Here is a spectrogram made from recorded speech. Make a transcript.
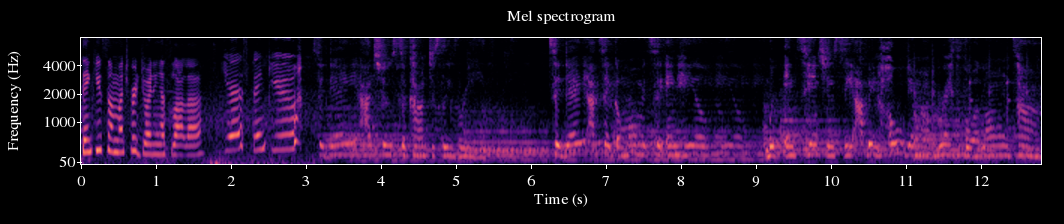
Thank you so much for joining us, Lala. Yes, thank you. Today I choose to consciously breathe. Today I take a moment to inhale with intention. See, I've been holding my breath for a long time.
